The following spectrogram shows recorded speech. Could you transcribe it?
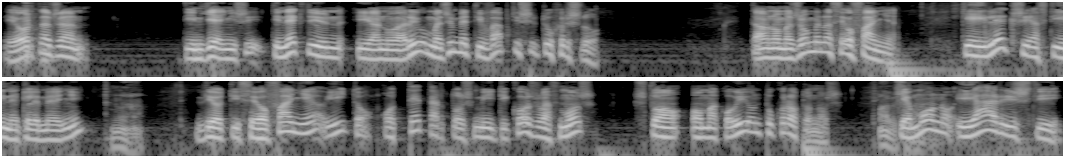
εόρταζαν την γέννηση την 6η Ιανουαρίου μαζί με τη βάπτιση του Χριστού. Τα ονομαζόμενα θεοφάνια. Και η λέξη αυτή είναι κλεμμένη ναι. διότι η θεοφάνια ήταν ο τέταρτος μυητικός βαθμός στο ομακοίον του Κρότονος. Και μόνο οι άριστοι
